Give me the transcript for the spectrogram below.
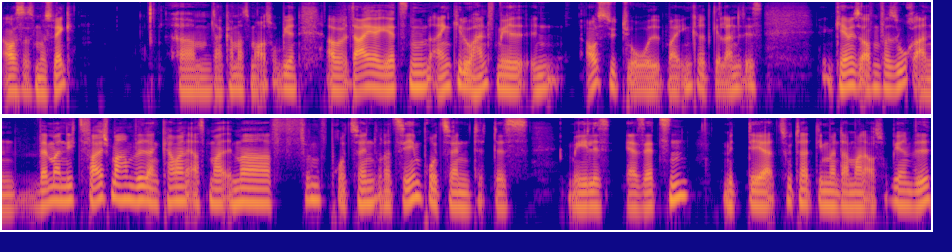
außer es muss weg. Ähm, dann kann man es mal ausprobieren. Aber da ja jetzt nun ein Kilo Hanfmehl in, aus Südtirol bei Ingrid gelandet ist, käme es auf den Versuch an. Wenn man nichts falsch machen will, dann kann man erstmal immer fünf Prozent oder zehn Prozent des Mehles ersetzen mit der Zutat, die man da mal ausprobieren will.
